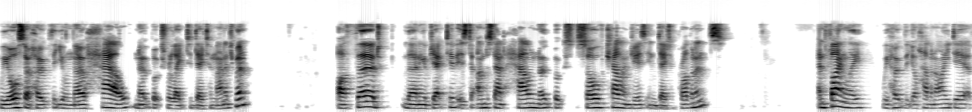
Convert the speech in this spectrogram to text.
We also hope that you'll know how notebooks relate to data management. Our third learning objective is to understand how notebooks solve challenges in data provenance. And finally, we hope that you'll have an idea of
